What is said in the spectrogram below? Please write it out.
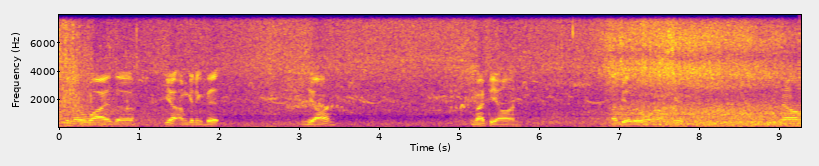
Like to know why the. Yeah, I'm getting bit. Is he on? He might be on. Might be a little one on here. No.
